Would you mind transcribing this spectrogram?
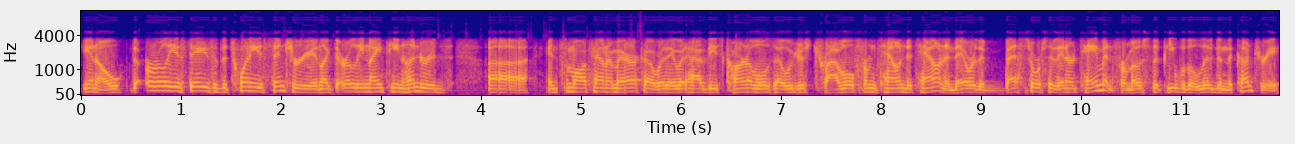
you know the earliest days of the 20th century and like the early 1900s uh, in small town America, where they would have these carnivals that would just travel from town to town, and they were the best source of entertainment for most of the people that lived in the country.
